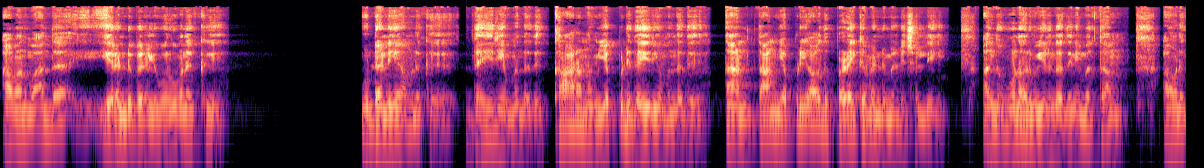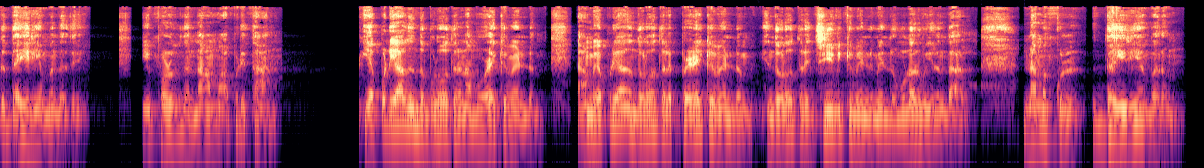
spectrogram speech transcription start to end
அவன் அந்த இரண்டு பேரில் ஒருவனுக்கு உடனே அவனுக்கு தைரியம் வந்தது. காரணம் எப்படி தைரியம் வந்தது? நான் தான் எப்படியாவது பிழைக்க வேண்டும் என்று சொல்லி அந்த உணர்வு இருந்தது நிமித்தம் அவனுக்கு தைரியம் வந்தது. இப்பொழுது நாம் அப்படித்தான் எப்படியாவது இந்த உலகத்தில் நாம் உழைக்க வேண்டும். நாம் எப்படியாவது இந்த உலகத்தில் பிழைக்க வேண்டும். இந்த உலகத்தில் ஜீவிக்க வேண்டும் என்ற உணர்வு இருந்தால் நமக்குள் தைரியம் வரும்.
